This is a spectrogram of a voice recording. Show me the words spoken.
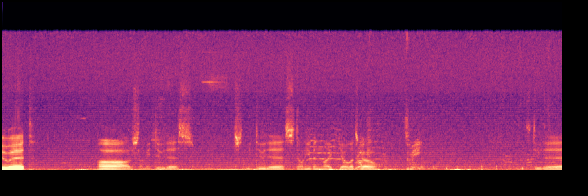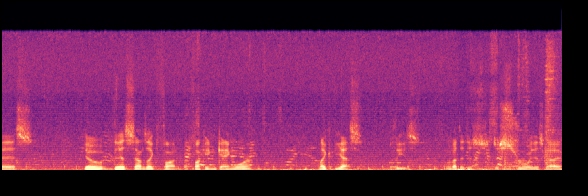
Do it. Oh, just let me do this. Just let me do this. Don't even like, yo, let's go. To me. Let's do this. Yo, this sounds like fun. A fucking gang war? Like, yes. Please. I'm about to just destroy this guy.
